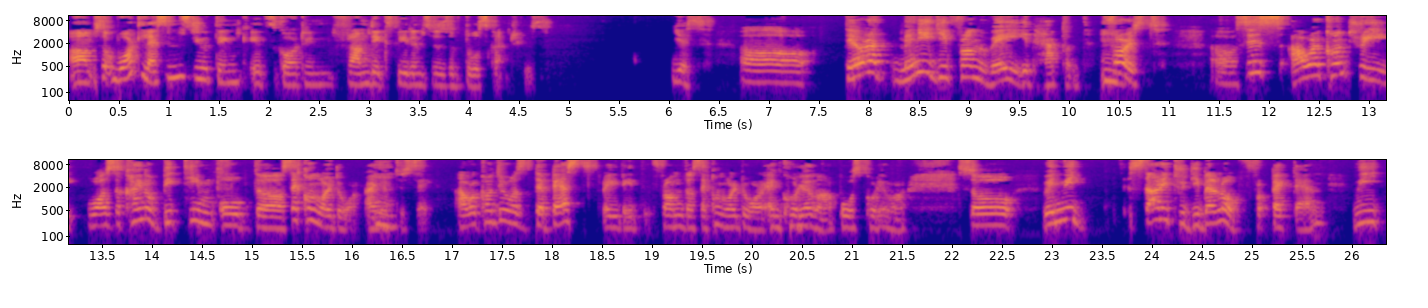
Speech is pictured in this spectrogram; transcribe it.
Um, so, what lessons do you think it's gotten from the experiences of those countries? Yes. Uh, there are many different way it happened. First, uh, since our country was a kind of victim of the Second World War, I have to say. Our country was the best rated from the Second World War and Korean War, both Korean War. So when we started to develop back then, we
